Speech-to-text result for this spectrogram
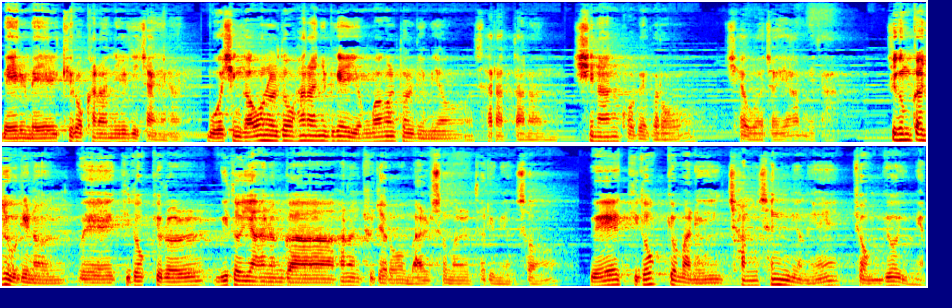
매일매일 기록하는 일기장에는 무엇인가 오늘도 하나님에게 영광을 돌리며 살았다는 신한 고백으로 채워져야 합니다. 지금까지 우리는 왜 기독교를 믿어야 하는가 하는 주제로 말씀을 드리면서 왜 기독교만이 참 생명의 종교이며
